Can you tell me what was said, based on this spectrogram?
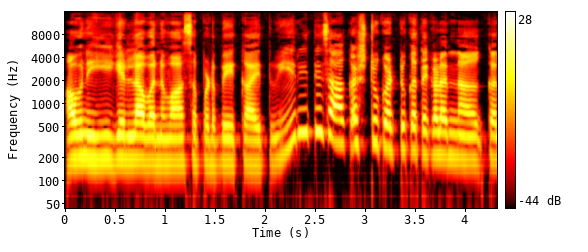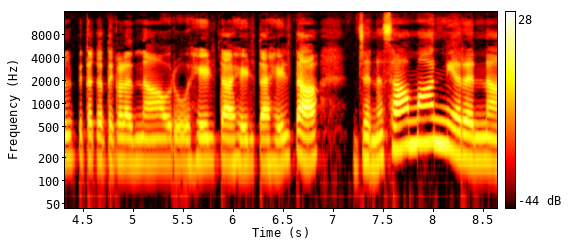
ಅವನು ಹೀಗೆಲ್ಲ ವನವಾಸ ಪಡಬೇಕಾಯಿತು. ಈ ರೀತಿ ಸಾಕಷ್ಟು ಕಟ್ಟುಕತೆಗಳನ್ನು ಕಲ್ಪಿತ ಕಥೆಗಳನ್ನು ಅವರು ಹೇಳ್ತಾ ಹೇಳ್ತಾ ಹೇಳ್ತಾ ಜನಸಾಮಾನ್ಯರನ್ನು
